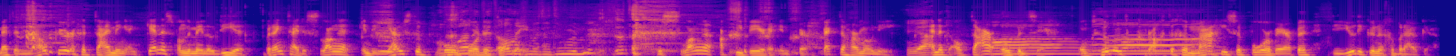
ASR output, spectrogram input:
Met een nauwkeurige timing en kennis van de melodieën brengt hij de slangen in de juiste volgorde tot leven. De slangen activeren in perfecte harmonie. Ja. En het altaar opent zich, onthullend krachtige magische voorwerpen die jullie kunnen gebruiken.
